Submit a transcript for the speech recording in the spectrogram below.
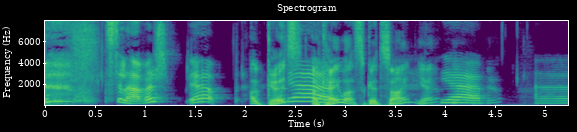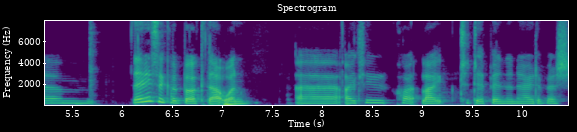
Still have it. Yeah. Oh, good. Yeah. Okay, well, that's a good sign. Yeah. Yeah. Um, it is a good book, that one. Uh, I do quite like to dip in and out of it.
